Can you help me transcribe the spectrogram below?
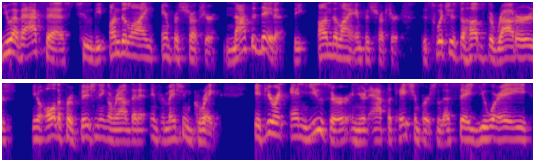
You have access to the underlying infrastructure, not the data, the underlying infrastructure, the switches, the hubs, the routers, you know, all the provisioning around that information. Great. If you're an end user and you're an application person, let's say you are a,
